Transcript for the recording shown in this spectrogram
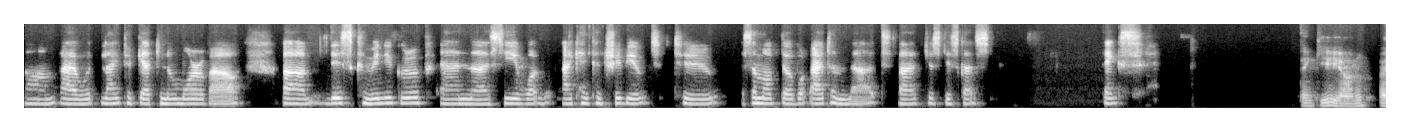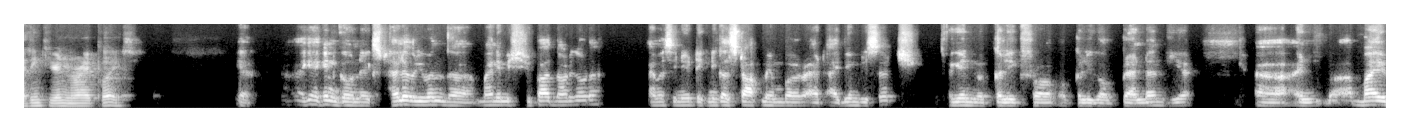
Um, I would like to get to know more about um, this community group and uh, see what I can contribute to some of the work items that uh, just discussed. Thanks. Thank you, Yanu. I think you're in the right place. Yeah, I, I can go next. Hello, everyone. The, my name is Shripad Nargowda. I'm a senior technical staff member at IBM Research. Again, a colleague from a colleague of Brandon here. Uh, and uh, my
